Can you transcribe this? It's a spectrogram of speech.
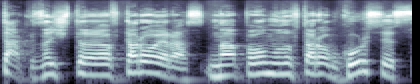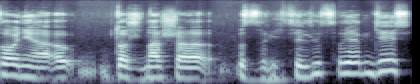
Так, значит, э, второй раз. На, по-моему, на втором курсе Соня, э, тоже наша зрительница, я надеюсь,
